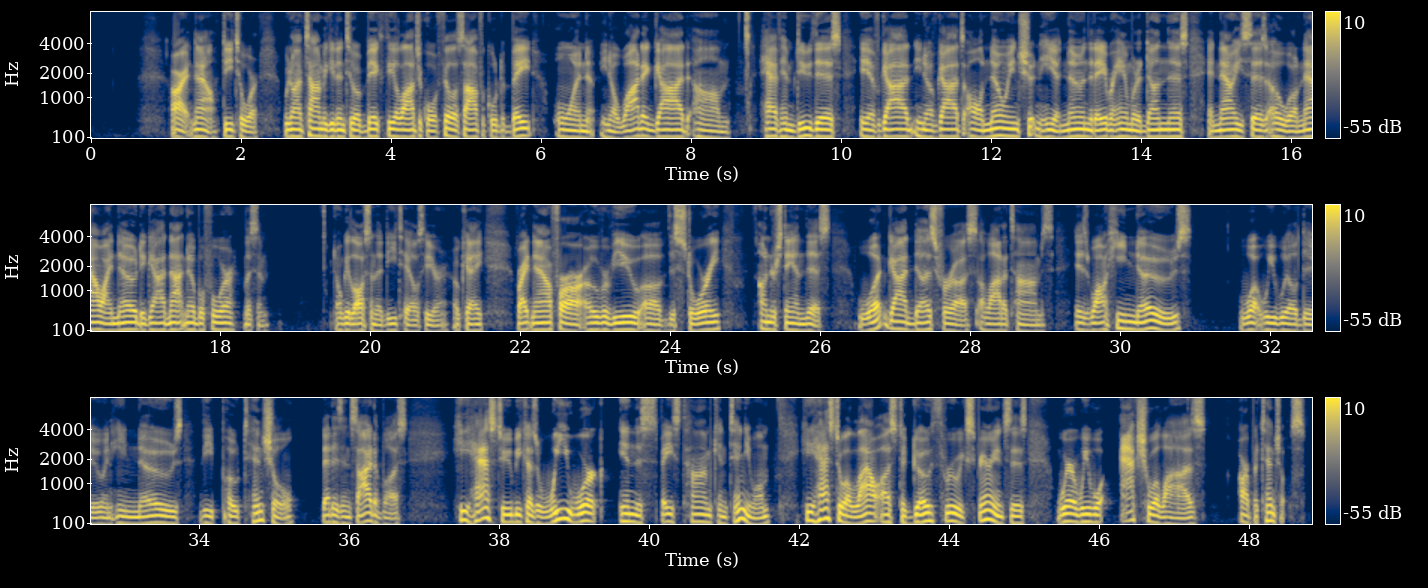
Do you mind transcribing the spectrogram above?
All right, now, detour. We don't have time to get into a big theological or philosophical debate on, you know, why did God um, have him do this? If God, you know, if God's all knowing, shouldn't he have known that Abraham would have done this? And now he says, oh, well, now I know. Did God not know before? Listen, don't get lost in the details here, okay? Right now, for our overview of the story, understand this what God does for us a lot of times is while He knows what we will do and He knows the potential that is inside of us, He has to, because we work in this space time continuum, He has to allow us to go through experiences where we will actualize our potentials.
